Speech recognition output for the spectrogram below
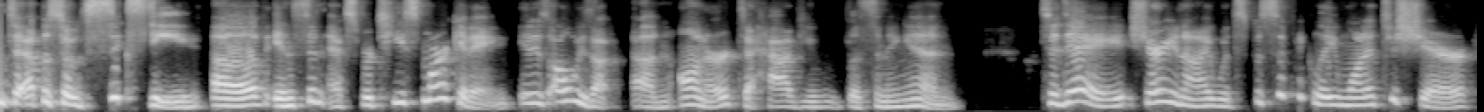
Welcome to episode 60 of Instant Expertise Marketing. It is always a, an honor to have you listening in. Today, Sherry and I would specifically wanted to share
